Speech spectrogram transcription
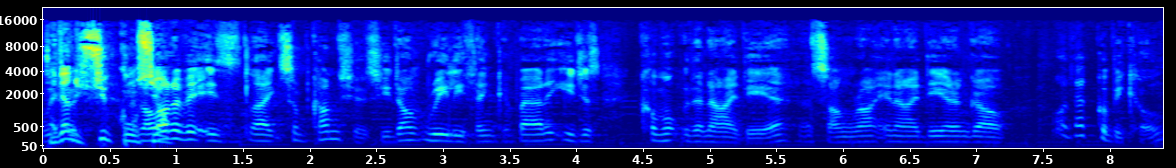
ça vient du subconscient. lot of it is like subconscious. You don't really think about it. You just come up with an idea, a songwriting idea, and go, "Oh, that could be cool."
